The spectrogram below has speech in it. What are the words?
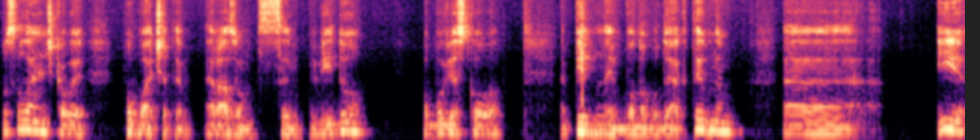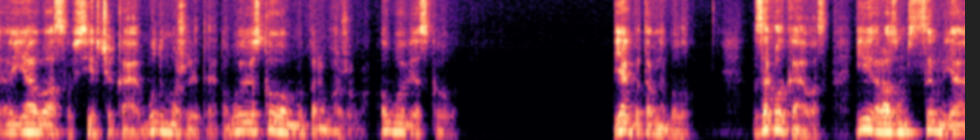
Посиланнячка ви побачите разом з цим відео обов'язково. Під ним воно буде активним. Е, І я вас всіх чекаю. Будемо жити. Обов'язково ми переможемо. Обов'язково. Як би там не було. Закликаю вас. І разом з цим я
